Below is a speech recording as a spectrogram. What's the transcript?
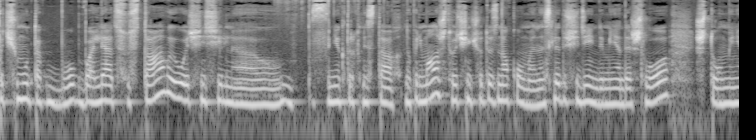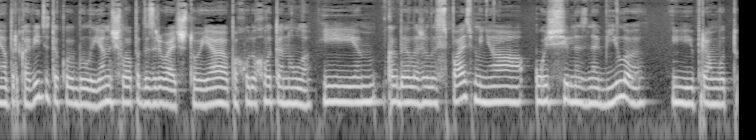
почему так болят суставы очень сильно э, в некоторых местах, но понимала, что очень что-то знакомое. На следующий день до меня дошло, что у меня при ковиде такое было, и я начала подозревать, что я, походу, хватанула. И когда я ложилась спать, меня очень сильно знобило, и прям вот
